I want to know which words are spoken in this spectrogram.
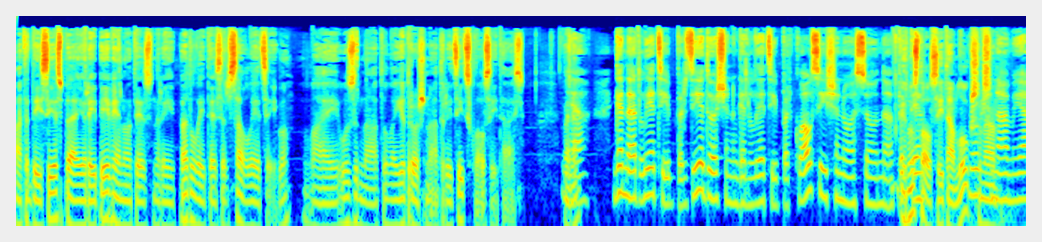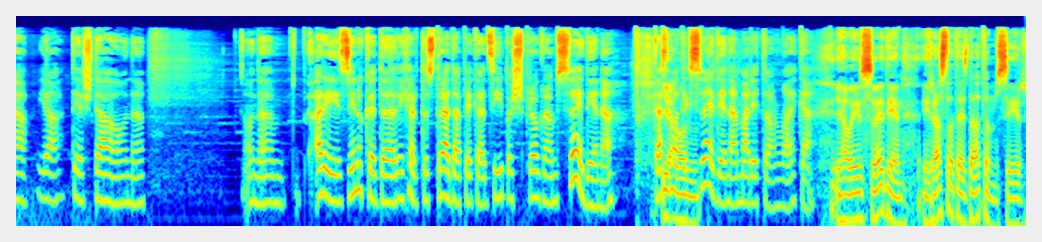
atradīs iespēju arī pievienoties un arī padalīties ar savu liecību, lai uzrunātu, lai iedrošinātu arī citus klausītājus. Jā. Gan ar liecību par ziedošanu, gan liecību par klausīšanos un uh, par uzklausītām lūkšanām. lūkšanām. Jā, jā, tieši tā. Un, uh, un um, arī es zinu, ka, uh, Rihard, tu strādā pie kādas īpašas programmas svētdienā. Kas jā, notiks un, svētdienā, maratona laikā? Jā, līdz svētdienā ir 8. datums, ir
